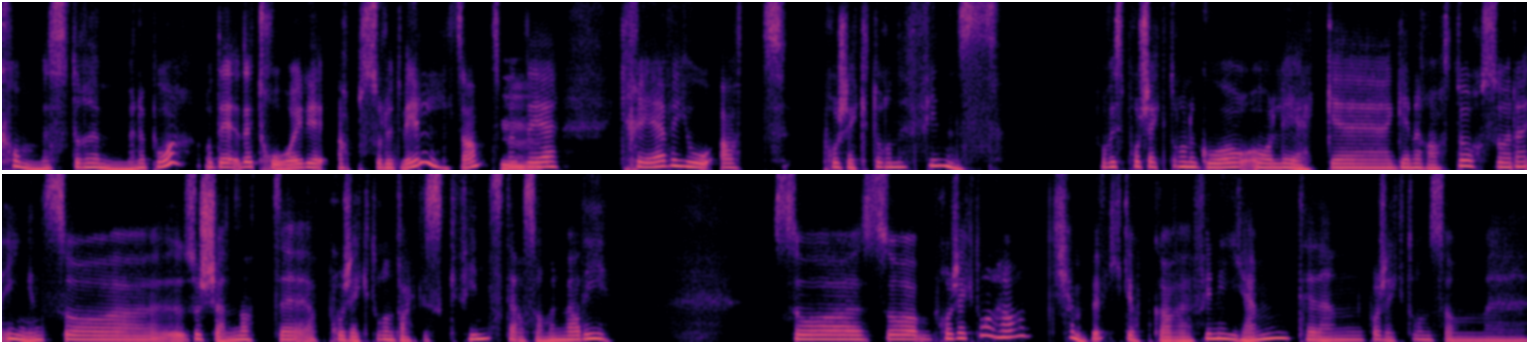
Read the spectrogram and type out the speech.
komme strømmende på. Og det, det tror jeg de absolutt vil, sant? Men Mm. det krever jo at prosjektorene fins. Og hvis prosjektorene går og leker generator, så er det ingen som skjønner at, eh, at prosjektoren faktisk fins der som en verdi. Så, så prosjektoren har en kjempeviktig oppgave. Finne hjem til den prosjektoren som, eh,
